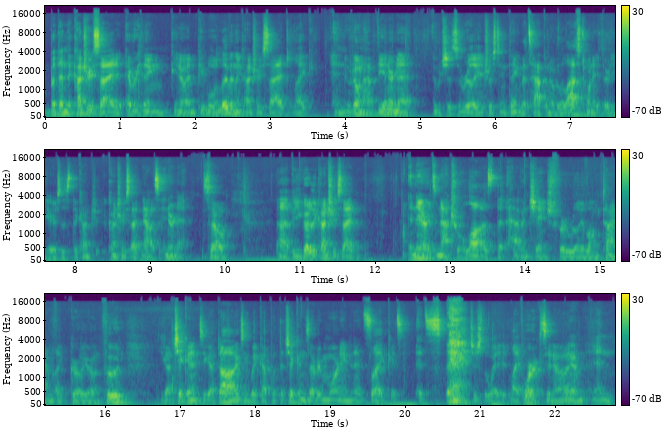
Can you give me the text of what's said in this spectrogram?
but then the countryside, everything you know, and people who live in the countryside, like and who don't have the internet, which is a really interesting thing that's happened over the last 20, 30 years, is the country, countryside now is internet. So, uh, but you go to the countryside, and there it's natural laws that haven't changed for a really long time, like grow your own food. You got chickens, you got dogs. You wake up with the chickens every morning, and it's like it's it's just the way life works, you know. And and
